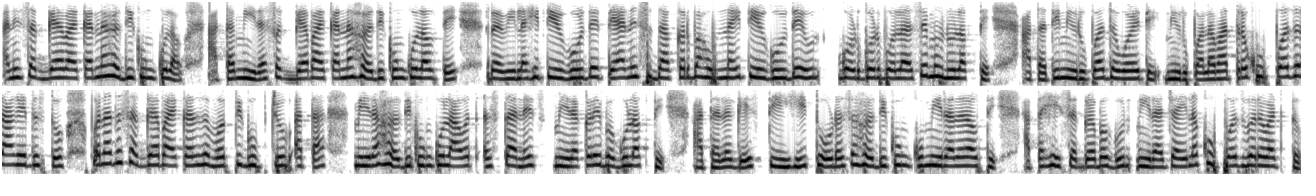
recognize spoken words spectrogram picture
आणि सगळ्या बायकांना हळदी कुंकू लाव. आता मीरा सगळ्या बायकांना हळदी कुंकू लावते रवीलाही तिळगुळ देते आणि सुधाकर भाऊंनाही तिळगुळ देऊन गोड गोड बोला असे म्हणू लागते. आता ती निरुपा जवळ येते. निरुपाला मात्र खूपच राग येत असतो. पण आता सगळ्या बायकांसमोर ती गुपचूप आता मीरा हळदी कुंकू लावत असतानाच मीराकडे बघू लागते. आता लगेच तीही थोडंसं हळदी कुंकू मीराला लावते. आता हे सगळं बघून मीराच्या आईला खूपच बरं वाटतं.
